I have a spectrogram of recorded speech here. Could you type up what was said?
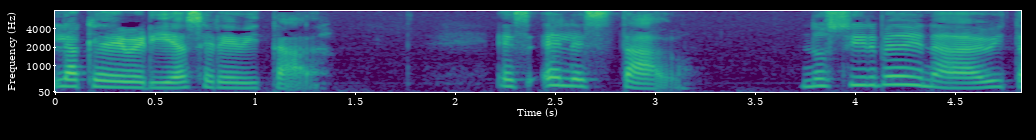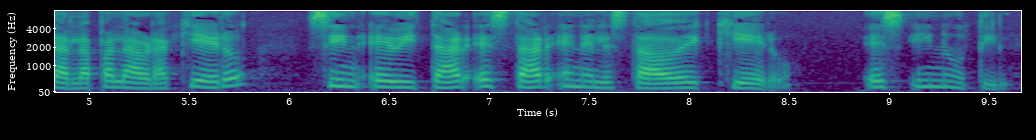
la que debería ser evitada. Es el estado. No sirve de nada evitar la palabra quiero sin evitar estar en el estado de quiero es inútil.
